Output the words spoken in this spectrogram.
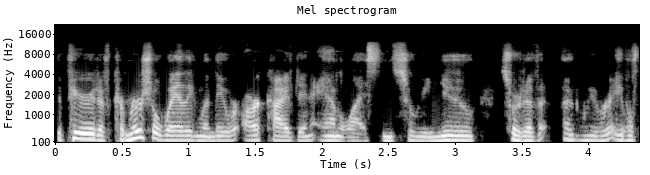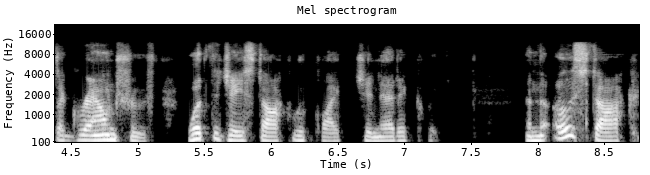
the period of commercial whaling when they were archived and analyzed. And so we knew sort of, uh, we were able to ground truth what the J stock looked like genetically. And the O stock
